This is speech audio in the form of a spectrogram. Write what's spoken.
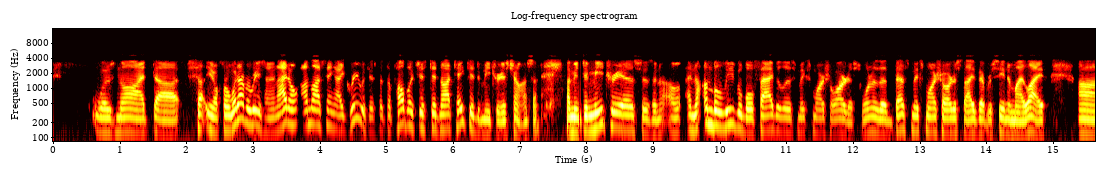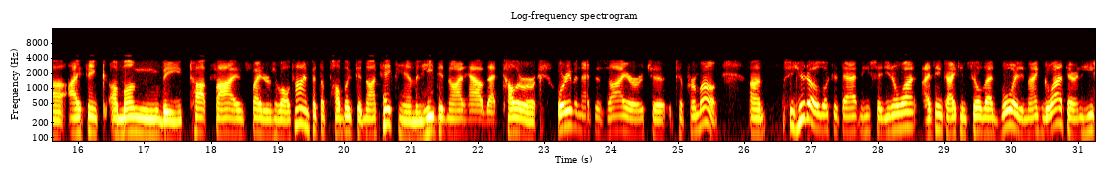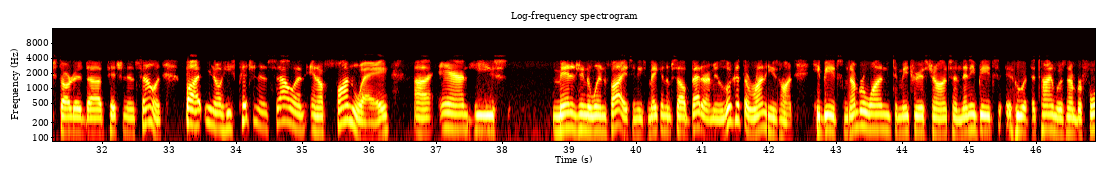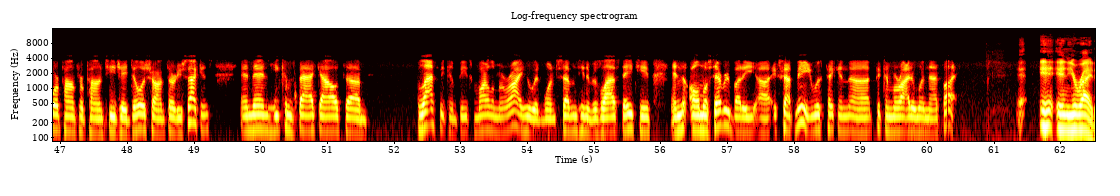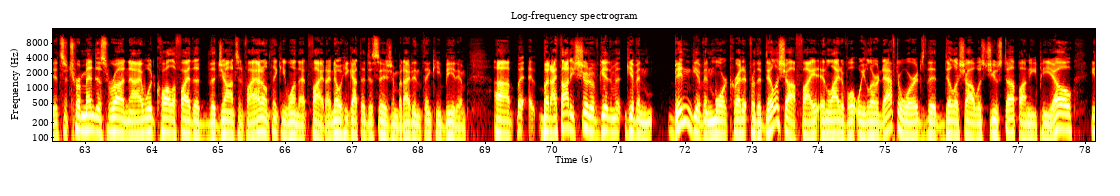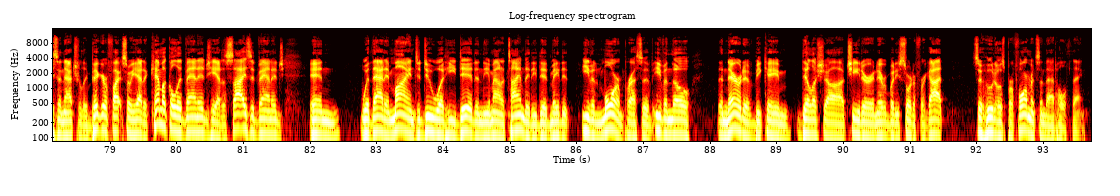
was not, uh, you know, for whatever reason, and I don't, I'm not saying I agree with this, but the public just did not take to Demetrious Johnson. I mean, Demetrious is an, uh, an unbelievable, fabulous mixed martial artist, one of the best mixed martial artists I've ever seen in my life. Uh, I think among the top five fighters of all time, but the public did not take to him, and he did not have that color or, or even that desire to to promote. Um, Cejudo looked at that and he said, "You know what? I think I can fill that void and I can go out there." And he started uh, pitching and selling. But you know, he's pitching and selling in a fun way, uh, and he's managing to win fights and he's making himself better. I mean, look at the run he's on. He beats number one Demetrious Johnson, then he beats who at the time was number four pound for pound T.J. Dillashaw in 30 seconds, and then he comes back out. Um, last weekend beats Marlon Moraes, who had won 17 of his last 18, and almost everybody uh, except me was picking uh, picking Moraes to win that fight. And you're right; it's a tremendous run. Now, I would qualify the the Johnson fight. I don't think he won that fight. I know he got the decision, but I didn't think he beat him. Uh, but but I thought he should have given given been given more credit for the Dillashaw fight in light of what we learned afterwards that Dillashaw was juiced up on EPO. He's a naturally bigger fight, so he had a chemical advantage, he had a size advantage, and with that in mind, to do what he did in the amount of time that he did made it even more impressive, even though the narrative became Dillashaw cheater and everybody sort of forgot Cejudo's performance in that whole thing.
